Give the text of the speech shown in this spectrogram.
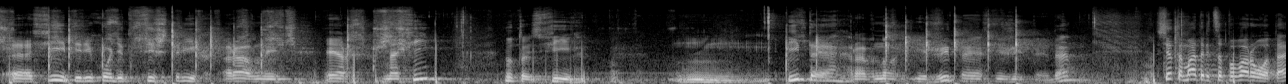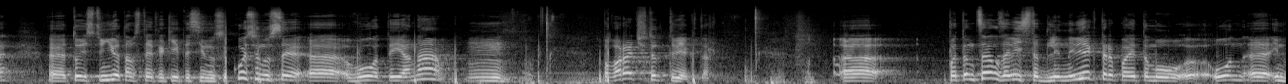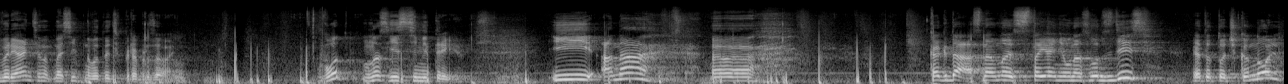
э, переходит в фи штрих равный R на фи, ну то есть фи питая равно и житая, и житая, да? Все это матрица поворота, э, то есть у нее там стоят какие-то синусы, косинусы, э, вот, и она поворачивает этот вектор. Э, потенциал зависит от длины вектора, поэтому он инвариантен относительно вот этих преобразований. Вот у нас есть симметрия. И она, когда основное состояние у нас вот здесь, это точка 0.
